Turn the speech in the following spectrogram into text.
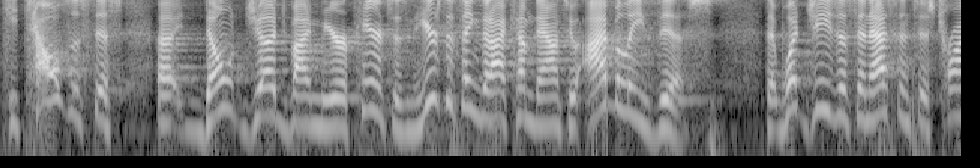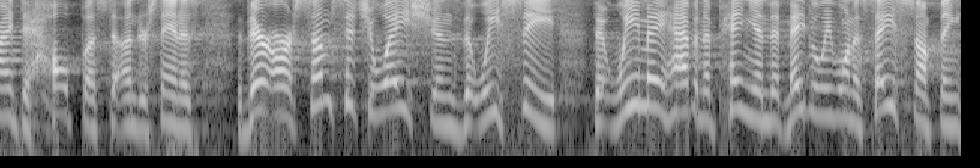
he tells us this uh, don't judge by mere appearances. And here's the thing that I come down to I believe this that what Jesus, in essence, is trying to help us to understand is there are some situations that we see that we may have an opinion that maybe we want to say something,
